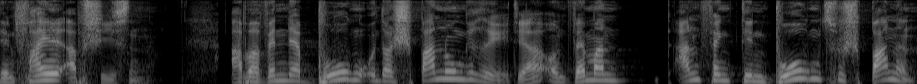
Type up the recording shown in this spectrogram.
den Pfeil abschießen. Aber wenn der Bogen unter Spannung gerät, ja, und wenn man anfängt, den Bogen zu spannen,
